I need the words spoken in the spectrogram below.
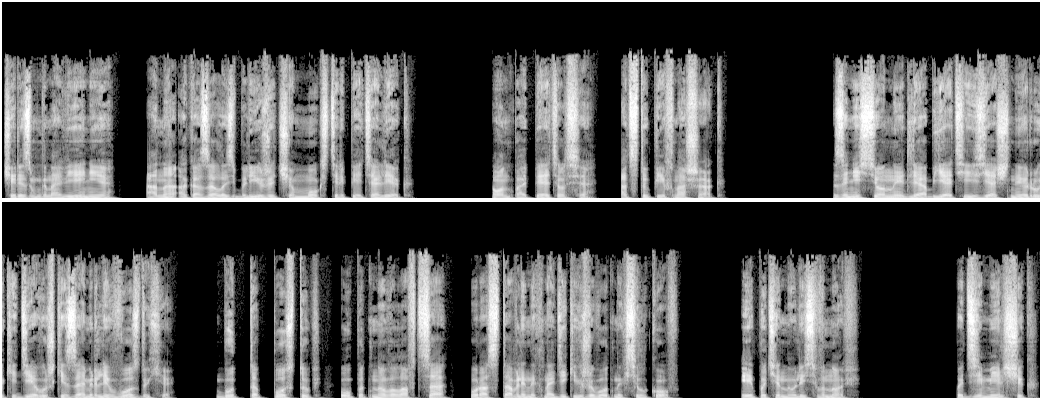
Через мгновение она оказалась ближе, чем мог стерпеть Олег. Он попятился, отступив на шаг. Занесенные для объятий изящные руки девушки замерли в воздухе, будто поступь опытного ловца у расставленных на диких животных силков, и потянулись вновь. Подземельщик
